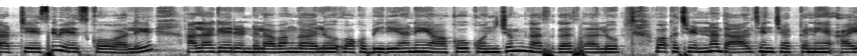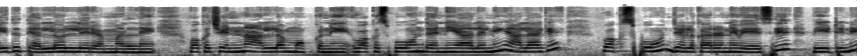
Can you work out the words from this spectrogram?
కట్ చేసి వేసుకోవాలి. అలాగే రెండు లవంగాలు ఒక బిర్యానీ ఆకు కొంచెం గసగసాలు ఒక చిన్న దాల్చిన చెక్కని ఐదు తెల్లుల్లి రెమ్మల్ని ఒక చిన్న అల్లం ముక్కని ఒక స్పూన్ ధనియాలని అలాగే ఒక స్పూన్ జీలకర్రని వేసి వీటిని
